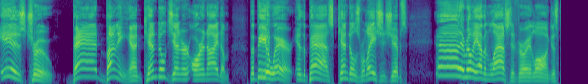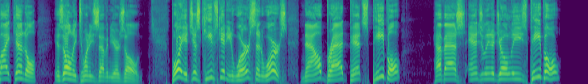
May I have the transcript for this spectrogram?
is true. Bad Bunny and Kendall Jenner are an item. But be aware, in the past, Kendall's relationships, eh, they really haven't lasted very long, despite Kendall is only 27 years old. Boy, it just keeps getting worse and worse. Now, Brad Pitt's people have asked Angelina Jolie's people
